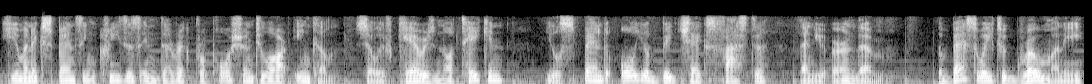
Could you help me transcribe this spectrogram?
human expense increases in direct proportion to our income. So if care is not taken, you'll spend all your big checks faster than you earn them. The best way to grow money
